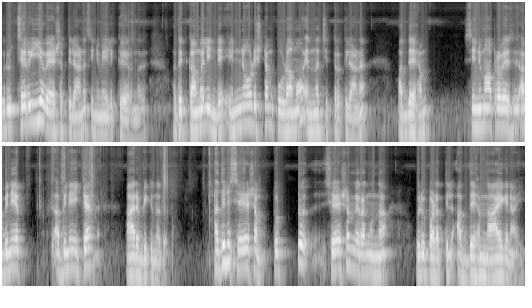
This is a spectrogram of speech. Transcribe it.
ഒരു ചെറിയ വേഷത്തിലാണ് സിനിമയിൽ കയറുന്നത്. അത് കമലിന്റെ എന്നോടിഷ്ടം കൂടാമോ എന്ന ചിത്രത്തിലാണ് അദ്ദേഹം സിനിമാ പ്രവേശ അഭിനയ അഭിനയിക്കാൻ ആരംഭിക്കുന്നത്. അതിനുശേഷം തൊട്ട് ശേഷം ഇറങ്ങുന്ന ഒരു പടത്തിൽ അദ്ദേഹം നായകനായി.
